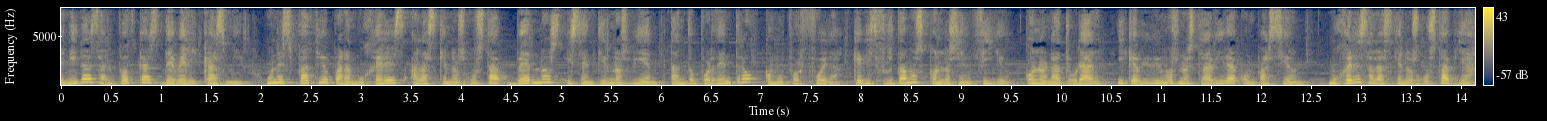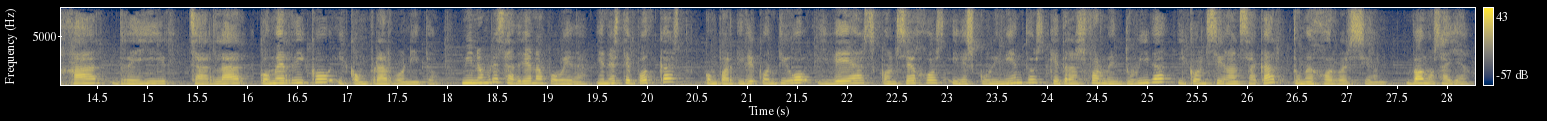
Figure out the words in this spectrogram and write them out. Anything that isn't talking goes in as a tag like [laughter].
Bienvenidas al podcast de Bel Kashmir, un espacio para mujeres a las que nos gusta vernos y sentirnos bien, tanto por dentro como por fuera, que disfrutamos con lo sencillo, con lo natural y que vivimos nuestra vida con pasión. Mujeres a las que nos gusta viajar, reír, charlar, comer rico y comprar bonito. Mi nombre es Adriana Poveda y en este podcast compartiré contigo ideas, consejos y descubrimientos que transformen tu vida y consigan sacar tu mejor versión. Vamos allá.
